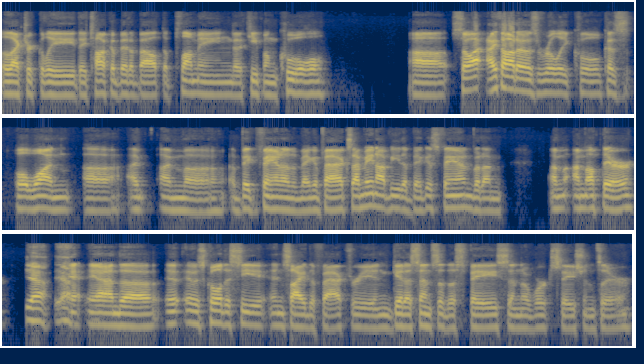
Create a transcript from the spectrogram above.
electrically. They talk a bit about the plumbing to keep them cool. Uh, so I, I thought it was really cool because, well, one, uh, I'm I'm uh, a big fan of the mega packs. I may not be the biggest fan, but I'm I'm I'm up there. yeah. Yeah. And uh, it, it was cool to see inside the factory and get a sense of the space and the workstations there.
